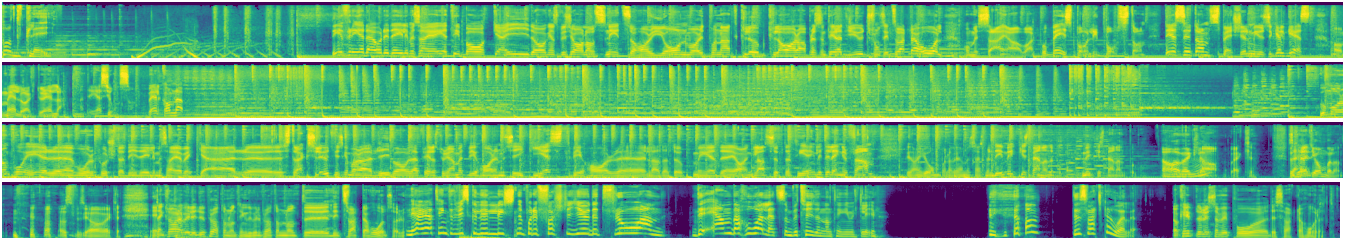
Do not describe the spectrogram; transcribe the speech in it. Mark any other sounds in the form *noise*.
Podplay. Det är fredag och The Daily Messiah är tillbaka. I dagens specialavsnitt så har John varit på nattklubb, Klara har presenterat ljud från sitt svarta hål och Messiah har varit på baseball i Boston. Dessutom special musical guest av Melloaktuella, Andreas Jonsson. Välkomna! På er. Vår första D-Daily Messiah-vecka är eh, strax slut. Vi ska bara riva av det här fredagsprogrammet. Vi har en musikgäst. Vi har eh, laddat upp med eh, ja, en glassuppdatering lite längre fram. Vi har en jombola, vi har Messiah. Men det är mycket spännande på gång. Mycket spännande på gång. Ja, verkligen. Ja, verkligen. Speciellt jombolan. *laughs* ja, verkligen. Sen Klara, ville du prata om någonting? Du ville prata om något, eh, ditt svarta hål, sa du? Ja, jag tänkte att vi skulle lyssna på det första ljudet från det enda hålet som betyder någonting i mitt liv. *laughs* Det svarta hålet. Okej, då lyssnar vi på det svarta hålet.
